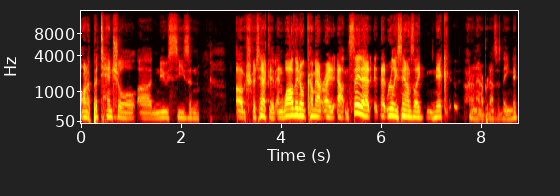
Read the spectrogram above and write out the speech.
on a potential uh, new season of Detective. And while they don't come out right out and say that, that really sounds like Nick I don't know how to pronounce his name, Nick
